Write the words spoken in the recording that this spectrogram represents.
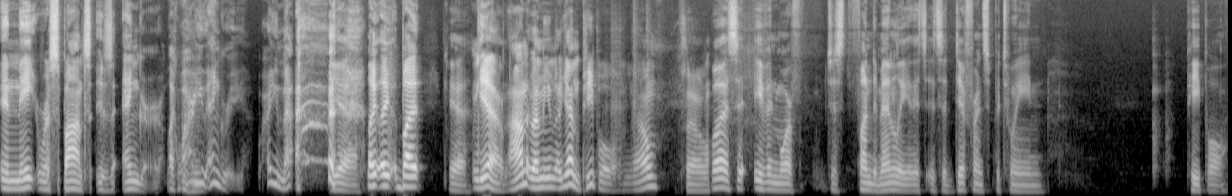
innate response is anger. Like why are mm-hmm. you angry? Why are you mad? Yeah, like like but yeah. yeah I, I mean again people you know so Well, it's even more just fundamentally. It's it's a difference between people,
